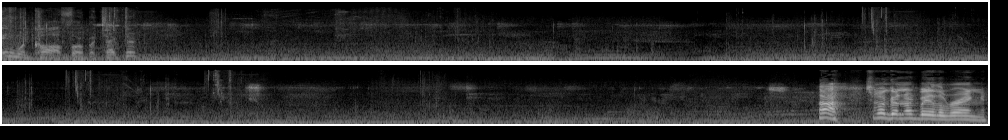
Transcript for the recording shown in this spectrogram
Anyone call for a protector? Someone got knocked by the ring.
